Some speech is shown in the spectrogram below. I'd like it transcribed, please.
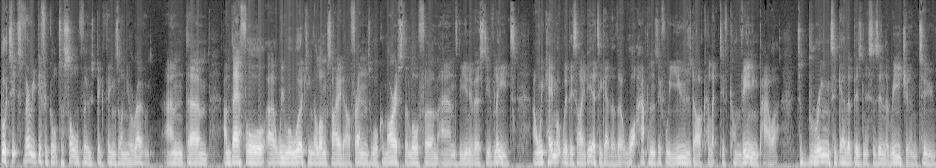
but it's very difficult to solve those big things on your own. And, um, and therefore, uh, we were working alongside our friends Walker Morris, the law firm, and the University of Leeds. And we came up with this idea together that what happens if we used our collective convening power to bring together businesses in the region to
